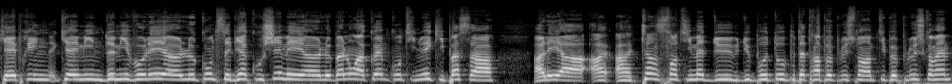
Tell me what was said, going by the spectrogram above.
qui avait pris, une... qui avait mis une demi-volée. euh, le compte s'est bien couché, mais euh, le ballon a quand même continué, qui passe à aller à, à, à 15 cm du, du poteau, peut-être un peu plus, non, un petit peu plus quand même.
